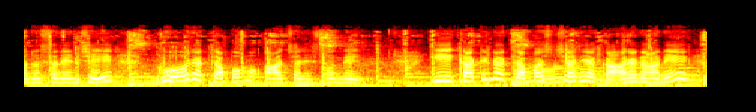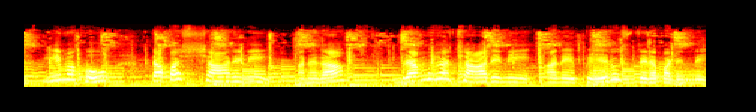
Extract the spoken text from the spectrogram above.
అనుసరించి ఘోర తపము ఆచరిస్తుంది. ఈ కఠిన తపశ్చర్య కారణానే ఈమెకు తపశ్చారిణి అనగా బ్రహ్మచారిణి అనే పేరు స్థిరపడింది.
